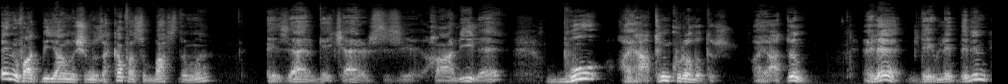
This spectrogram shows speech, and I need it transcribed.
En ufak bir yanlışınıza kafası bastı mı ezer geçer sizi haliyle. Bu hayatın kuralıdır. Hayatın. Hele devletlerin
